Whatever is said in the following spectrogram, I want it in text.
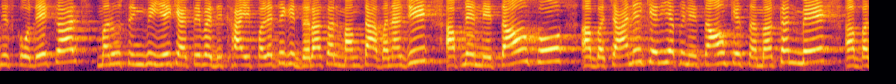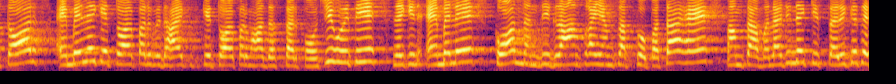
जिसको लेकर मनु सिंह भी ये कहते हुए दिखाई पड़े थे कि दरअसल ममता बनर्जी अपने नेताओं को बचाने के लिए अपने नेताओं के समर्थन में बतौर एमएलए के तौर पर विधायक के तौर पर वहाँ दफ्तर पहुँची हुई थी। लेकिन एमएलए कौन नंदीग्राम का हम सबको पता है ममता बनर्जी ने किस तरीके से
